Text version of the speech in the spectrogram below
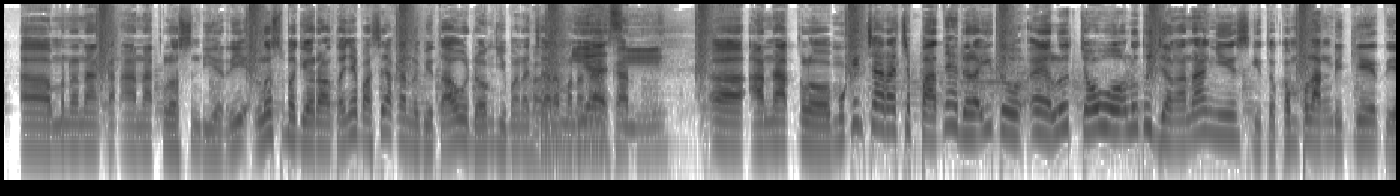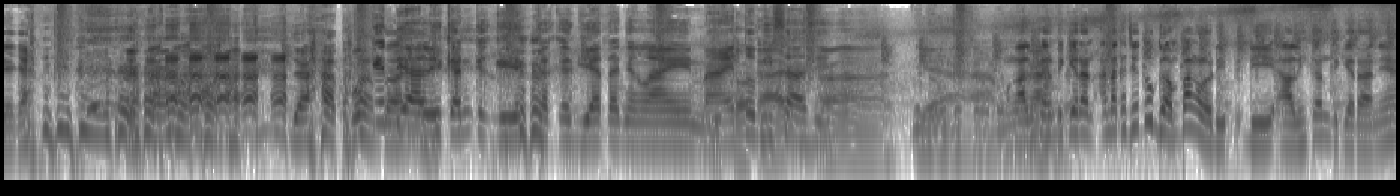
eh, menenangkan anak lo sendiri. Lo sebagai orang tuanya pasti akan lebih tahu dong gimana cara Ah. menenangkan Iya sih eh, anak lo. Mungkin cara cepatnya adalah itu. Eh lu cowok lu tuh jangan nangis gitu, kemplang dikit ya kan. Jahat. Mungkin dialihkan ke, ke kegiatan yang lain. Nah, gitu itu kan. bisa sih. Ah. Iya, betul, betul. mengalihkan Nah. pikiran anak kecil tuh gampang loh di, dialihkan pikirannya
